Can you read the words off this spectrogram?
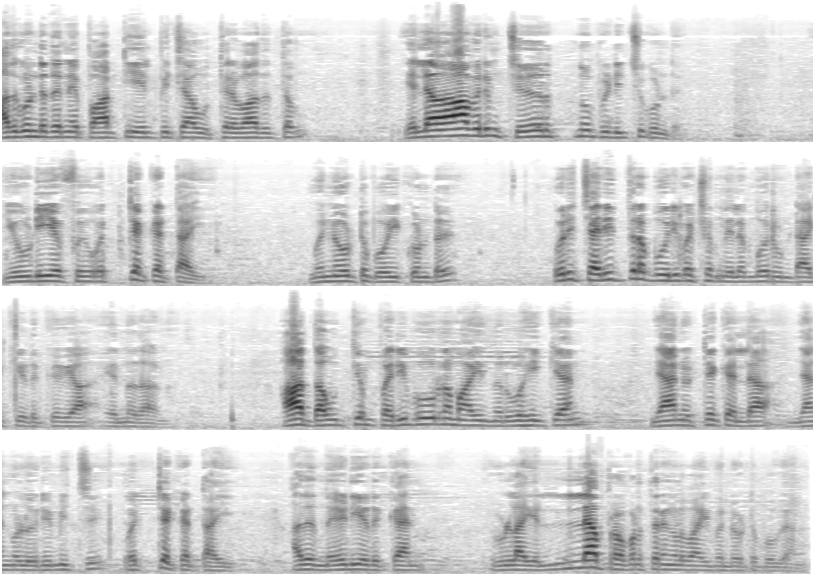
അതുകൊണ്ട് തന്നെ പാർട്ടി ഏൽപ്പിച്ച ആ ഉത്തരവാദിത്വം എല്ലാവരും ചേർന്നു പിടിച്ചുകൊണ്ട് യു ഡി എഫ് ഒറ്റക്കെട്ടായി മുന്നോട്ട് പോയിക്കൊണ്ട് ഒരു ചരിത്ര ഭൂരിപക്ഷം നിലമ്പൂർ ഉണ്ടാക്കിയെടുക്കുക എന്നതാണ്. ആ ദൗത്യം പരിപൂർണമായി നിർവഹിക്കാൻ ഞാൻ ഒറ്റയ്ക്കല്ല ഞങ്ങൾ ഒരുമിച്ച് ഒറ്റക്കെട്ടായി അത് നേടിയെടുക്കാൻ ഉള്ള എല്ലാ പ്രവർത്തനങ്ങളുമായി മുന്നോട്ട് പോകുകയാണ്.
